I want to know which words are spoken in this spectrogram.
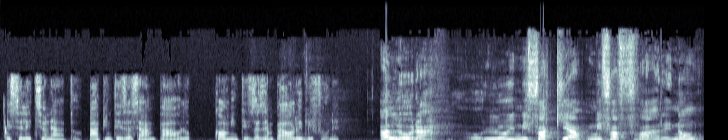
È selezionato. App Intesa San Paolo. Com Intesa San Paolo e Bifune. Allora, lui mi fa, chia- mi fa fare, non,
